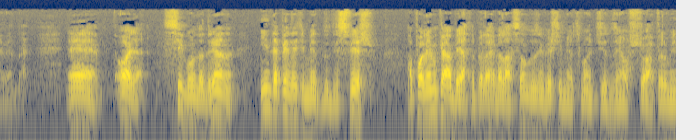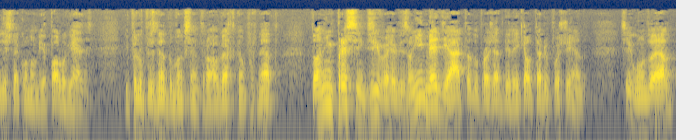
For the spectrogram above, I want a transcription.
é verdade. É, olha, segundo a Adriana, independentemente do desfecho, a polêmica é aberta pela revelação dos investimentos mantidos em offshore pelo ministro da Economia, Paulo Guedes, e pelo presidente do Banco Central, Roberto Campos Neto, torna imprescindível a revisão imediata do projeto de lei que altera o imposto de renda. Segundo ela,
